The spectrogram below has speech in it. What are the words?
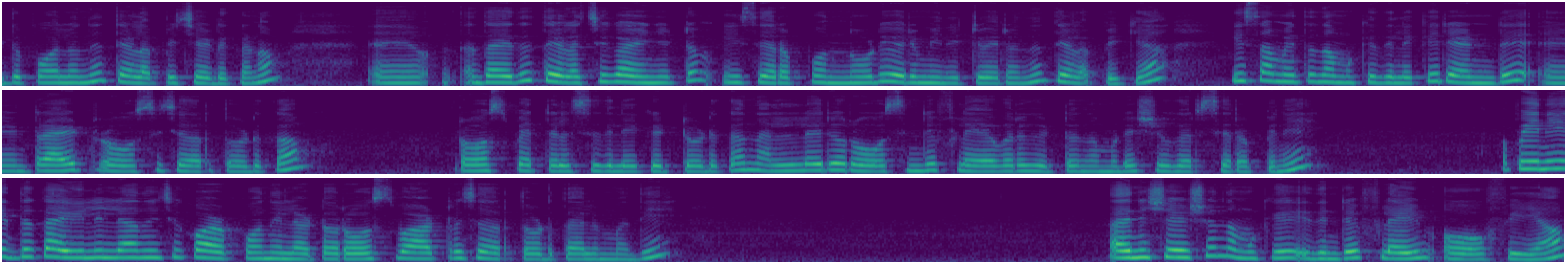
ഇതുപോലൊന്ന് തിളപ്പിച്ചെടുക്കണം. അതായത് തിളച്ച് കഴിഞ്ഞിട്ടും ഈ സിറപ്പ് ഒന്നുകൂടി ഒരു മിനിറ്റ് വരെ ഒന്ന് തിളപ്പിക്കുക. ഈ സമയത്ത് നമുക്കിതിലേക്ക് രണ്ട് ഡ്രൈഡ് റോസ് ചേർത്ത് കൊടുക്കാം. റോസ് പെറ്റൽസ് ഇതിലേക്ക് ഇട്ട് കൊടുക്കുക. നല്ലൊരു റോസിന്റെ ഫ്ലേവർ കിട്ടും നമ്മുടെ ഷുഗർ സിറപ്പിന്. അപ്പോൾ ഇനി ഇത് കയ്യിലില്ലാന്ന് വെച്ചാൽ കുഴപ്പമൊന്നുമില്ല കേട്ടോ. റോസ് വാട്ടർ ചേർത്ത് കൊടുത്താലും മതി. അതിനുശേഷം നമുക്ക് ഇതിന്റെ ഫ്ലെയിം ഓഫ് ചെയ്യാം.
